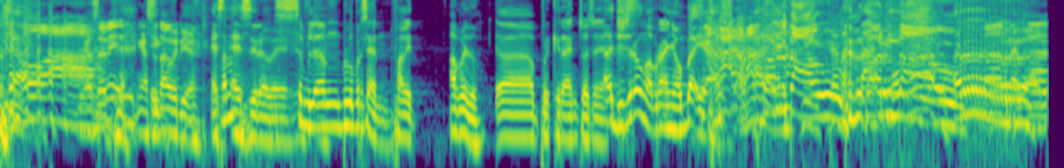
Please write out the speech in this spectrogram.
Biasanya ngasih tahu dia. SS Surabaya. 90 persen valid. Apa itu? Eh, perkiraan cuacanya. Eh, jujur aku gak pernah nyoba ya. Baru tahu. Baru tahu. Baru tahu.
